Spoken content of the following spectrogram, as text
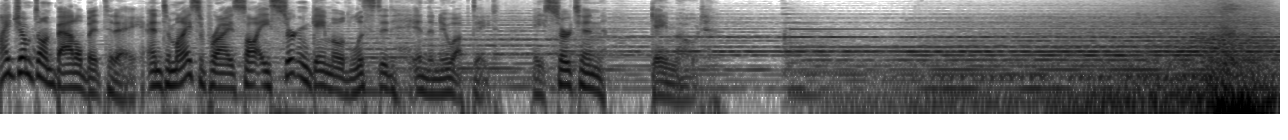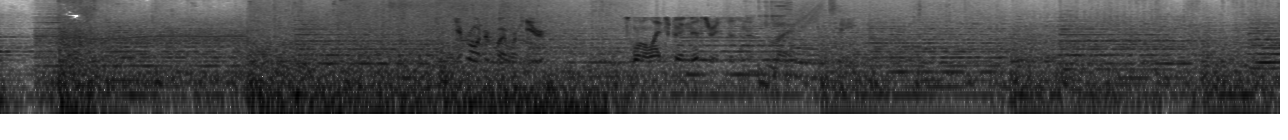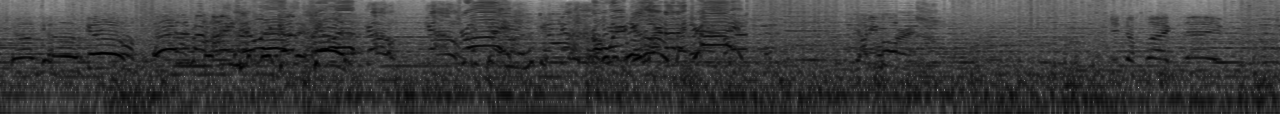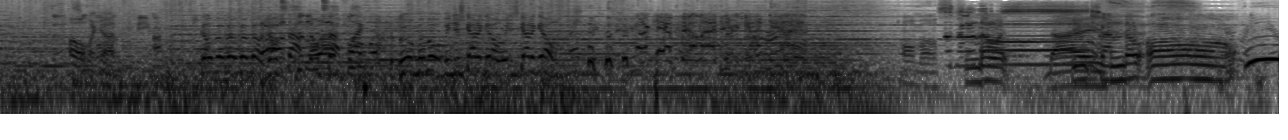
I jumped on BattleBit today, and to my surprise saw a certain game mode listed in the new update. A certain game mode. You ever wonder why we're here? It's one of White Screen Mysteries, isn't it? Go, go, go! Oh, they're behind us! Kill They're coming Kill for us! Go! Go! Drive! Oh go! Go! Bro, where'd you learn how to drive? Johnny Moore! Get the flag safe! Oh my god. Go, go, go, go, go! Don't stop, don't stop, flag! Move, move, move. We just gotta go. We just gotta go. I can't feel it! Almost. know it. You can oh.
